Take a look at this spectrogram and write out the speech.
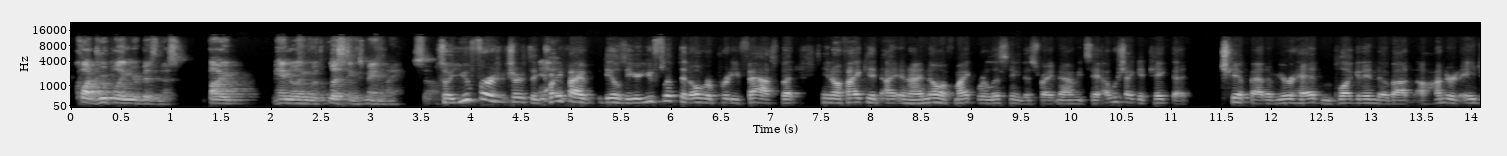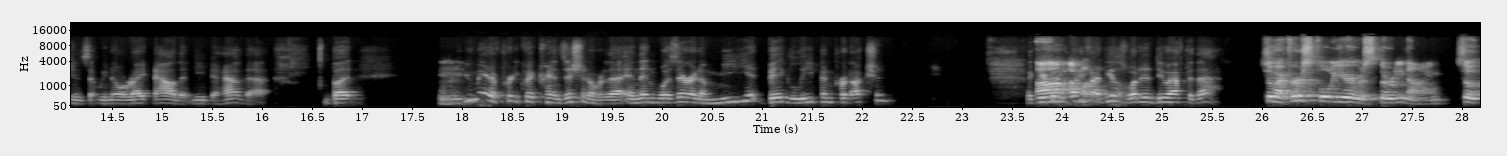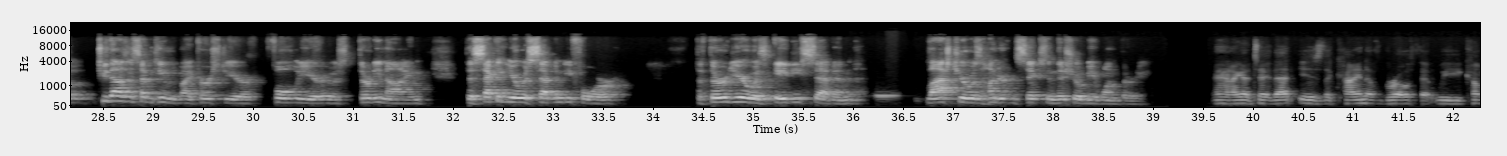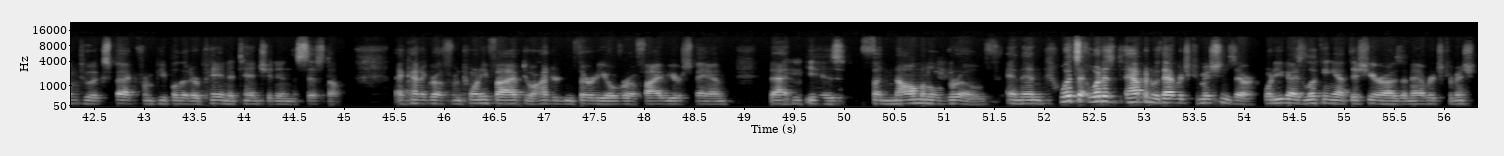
quadrupling your business by handling with listings mainly so. So you first the 25 deals a year. You flipped it over pretty fast but you know if i could I, and i know if mike were listening to this right now he'd say i wish i could take that chip out of your head and plug it into about 100 agents that we know right now that need to have that but Mm-hmm. You made a pretty quick transition over to that. And then was there an immediate big leap in production? Like um, 25 deals, what did it do after that? So my first full year was 39. So 2017 was my first year, full year. It was 39. The second year was 74. The third year was 87. Last year was 106, and this year will be 130. And I got to tell you, that is the kind of growth that we come to expect from people that are paying attention in the system that kind of growth from 25 to 130 over a five year span. That mm-hmm. is phenomenal growth. And then what's what has happened with average commissions there? What are you guys looking at this year as an average commission?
